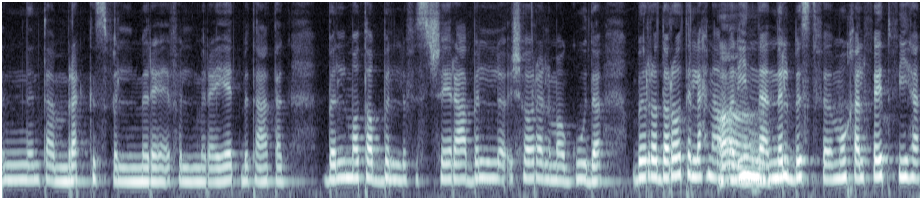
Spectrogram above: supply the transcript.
إن أنت مركز في المرا... في المرايات بتاعتك بالمطب اللي في الشارع بالإشارة اللي موجودة بالرادارات اللي إحنا آه. عمالين نلبس في مخالفات فيها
